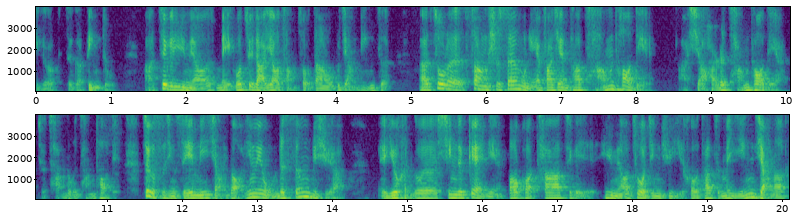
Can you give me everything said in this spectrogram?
一个这个病毒啊，这个疫苗美国最大药厂做，当然我不讲名字啊，做了上市三五年，发现它肠套点。啊，小孩的肠套点就肠道的肠套点，这个事情谁也没想到，因为我们的生物学啊，有很多新的概念，包括它这个疫苗做进去以后，它怎么影响了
